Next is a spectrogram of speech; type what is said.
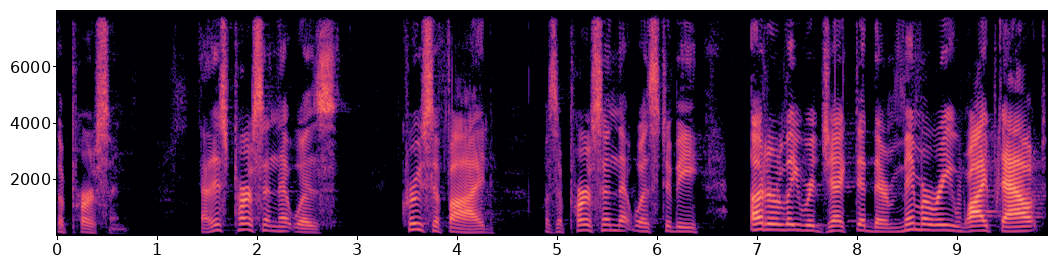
the person. Now, this person that was crucified was a person that was to be utterly rejected, their memory wiped out.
